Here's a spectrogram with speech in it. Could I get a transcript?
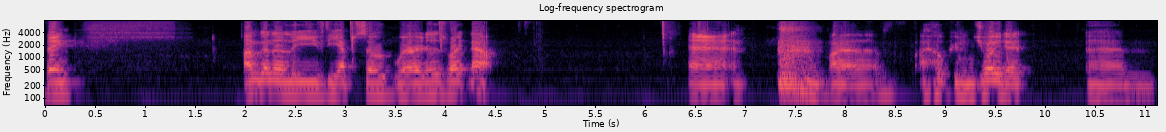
thing, I'm gonna leave the episode where it is right now and uh, I hope you enjoyed it. Um,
